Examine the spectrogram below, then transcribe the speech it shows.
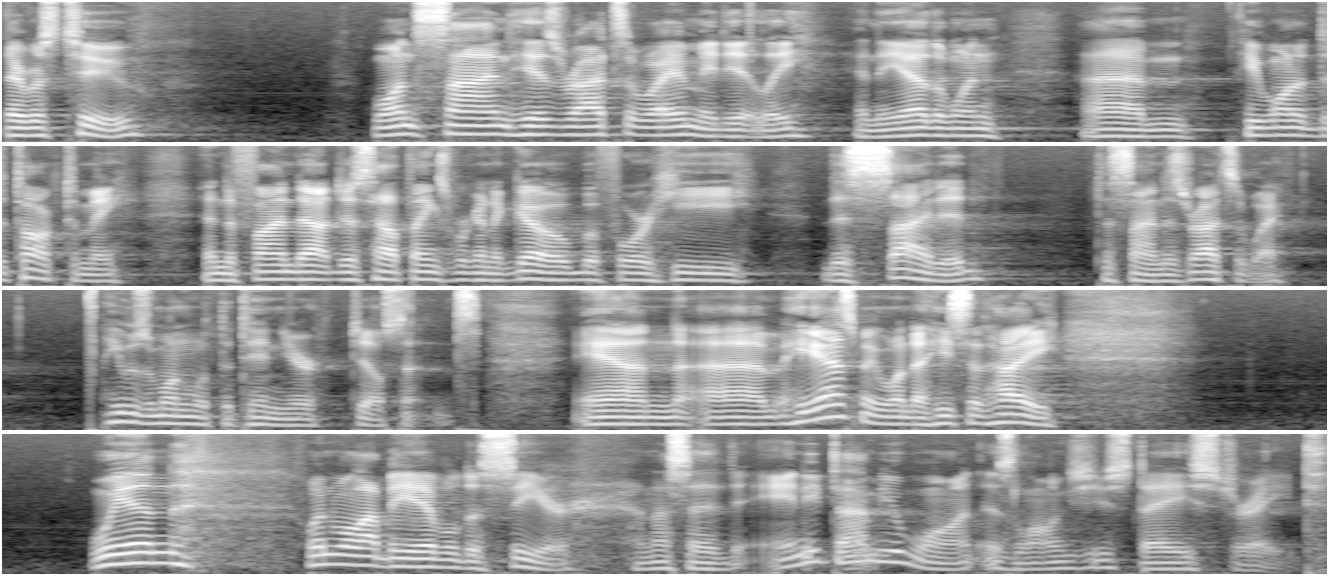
There was two. One signed his rights away immediately, and the other one. Um, he wanted to talk to me and to find out just how things were going to go before he decided to sign his rights away. He was the one with the 10 year jail sentence. And um, he asked me one day, he said, Hey, when, when will I be able to see her? And I said, Anytime you want, as long as you stay straight.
